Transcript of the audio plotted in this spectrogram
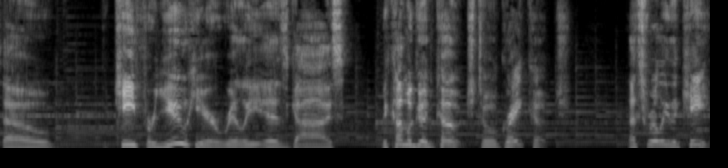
So, the key for you here really is, guys, become a good coach to a great coach. That's really the key.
